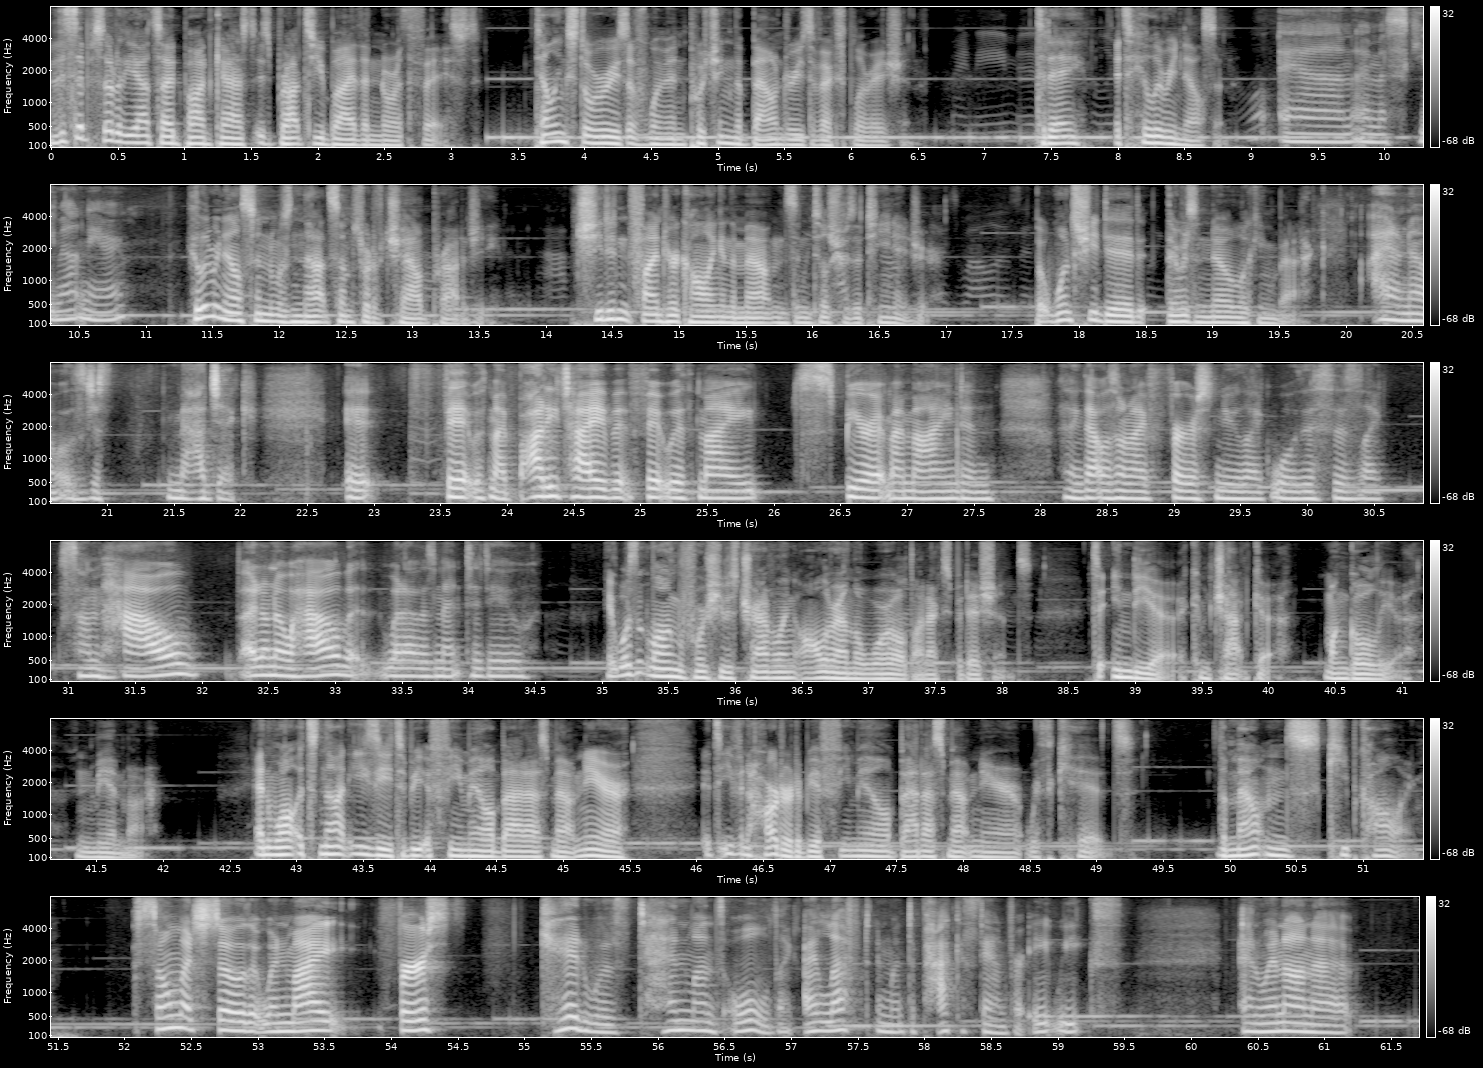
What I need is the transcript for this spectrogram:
This episode of the Outside Podcast is brought to you by The North Face, telling stories of women pushing the boundaries of exploration. Today, it's Hilaree Nelson. and I'm a ski mountaineer. Hilaree Nelson was not some sort of child prodigy. She didn't find her calling in the mountains until she was a teenager. But once she did, there was no looking back. I don't know, it was just magic. It fit with my body type, it fit with my spirit, my mind. And I think that was when I first knew, like, whoa, this is like somehow, I don't know how, but what I was meant to do. It wasn't long before she was traveling all around the world on expeditions to India, Kamchatka, Mongolia, and Myanmar. And while it's not easy to be a female badass mountaineer, it's even harder to be a female badass mountaineer with kids. The mountains keep calling. So much so that when my first kid was 10 months old, like I left and went to Pakistan for eight weeks and went on a,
